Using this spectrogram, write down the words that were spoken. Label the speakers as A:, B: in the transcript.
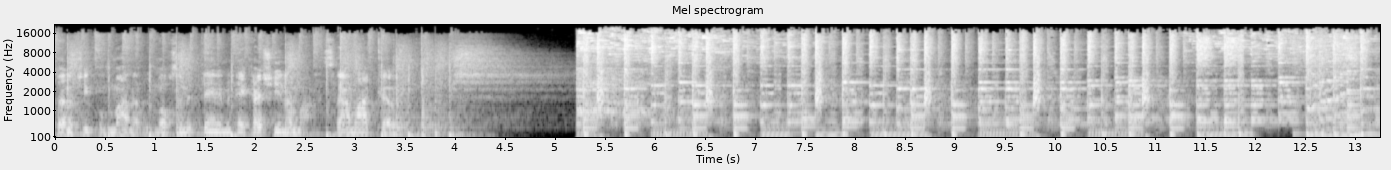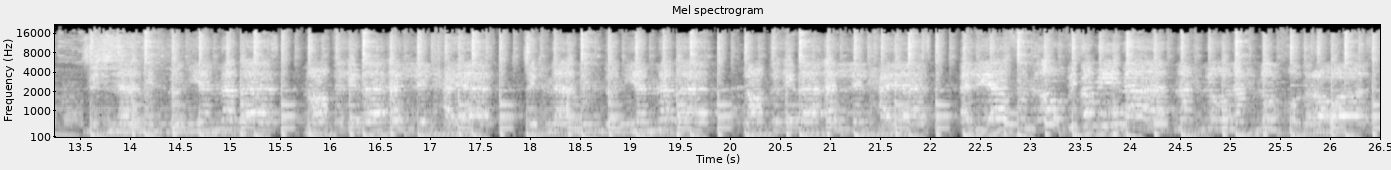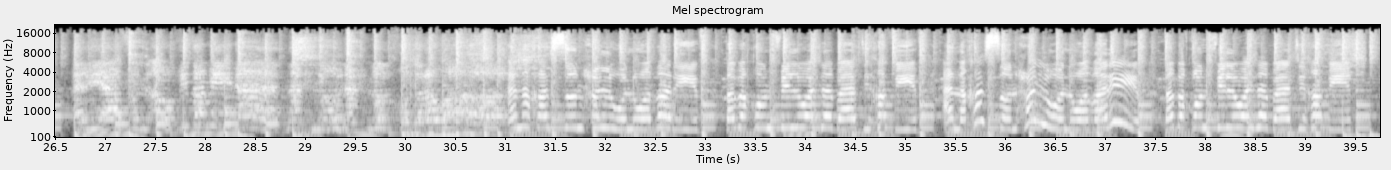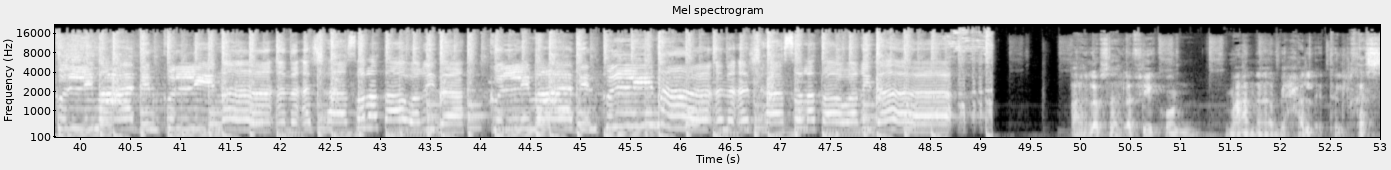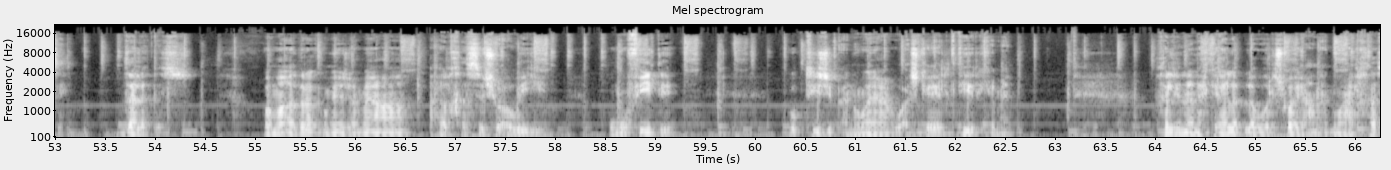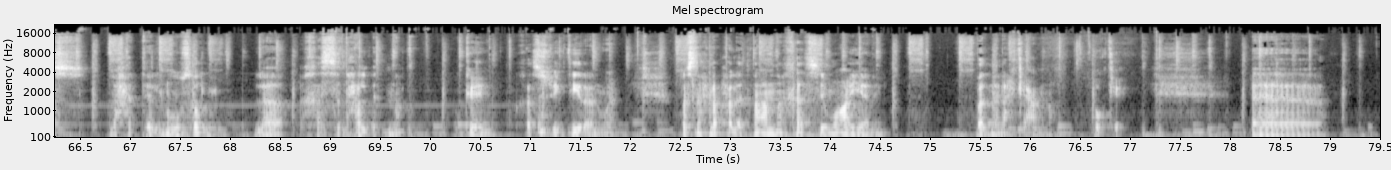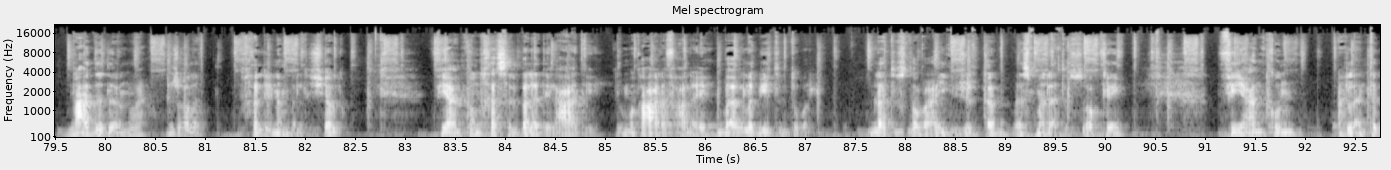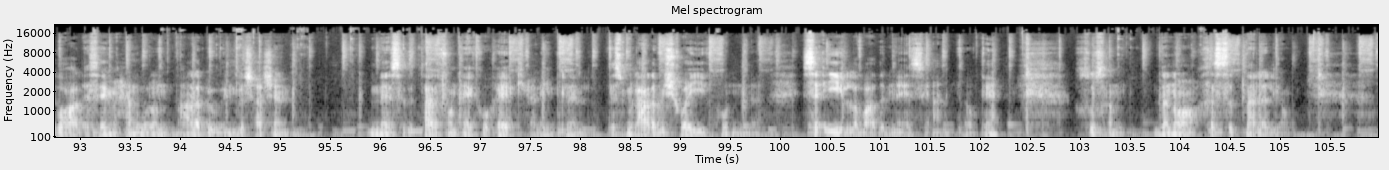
A: وسهلا فيكم معنا بالموسم الثاني من هيك عايشينا مع سام عكاوي أهلا وسهلا فيكم معنا بحلقة الخسة زلتس وما أدراكم يا جماعة هالخسة شو قوية ومفيدة وبتيجي بأنواع وأشكال كتير كمان. خلينا نحكي هلأ بالأول شوي عن أنواع الخس لحتى نوصل لخسة حلقتنا. أوكي؟ خس في كتير أنواع. بس نحن بحلقتنا عنا خسة معينة بدنا نحكي عنها. okay. آه نعدد الأنواع. مش غلط. خلينا نبلش. يلا. في عندكم خس البلدي العادي المتعارف عليه بأغلبية الدول. lettuce طبيعي جدا اسمها lettuce okay. في عندكم هلأ انتبهوا على الأسامي حنقولهم عربي و English عشان الناس اللي بتعرفون هيك وهيك يعني يمكن الاسم العربي شوي يكون ثقيل لبعض الناس يعني okay؟ خصوصا لنوع خستنا لليوم.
